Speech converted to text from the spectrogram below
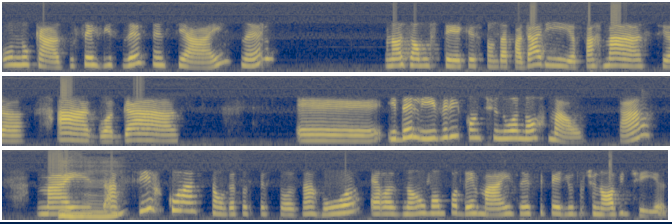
no caso, os serviços essenciais, né? Nós vamos ter a questão da padaria, farmácia, água, gás, é, e delivery continua normal, tá? Mas uhum. a circulação dessas pessoas na rua, elas não vão poder mais nesse período de nove dias.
